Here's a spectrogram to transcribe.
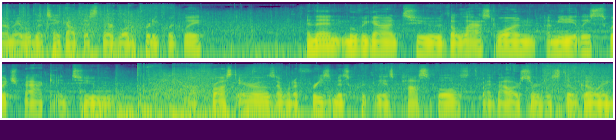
I'm able to take out this third one pretty quickly. And then moving on to the last one, immediately switch back into uh, Frost Arrows. I want to freeze them as quickly as possible since my Valor Surge is still going.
